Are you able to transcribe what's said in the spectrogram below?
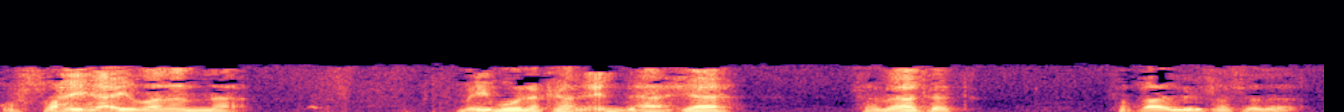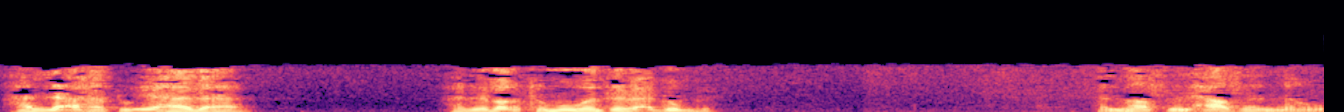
والصحيح أيضا أن ميمونة كان عندها شاة فماتت فقال النبي صلى الله عليه وسلم هل لا أخذتم إهابها فدبغتموه وانتفعتم به. الماصل الحاصل أنه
